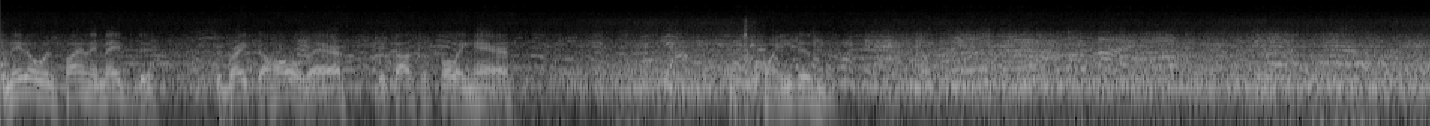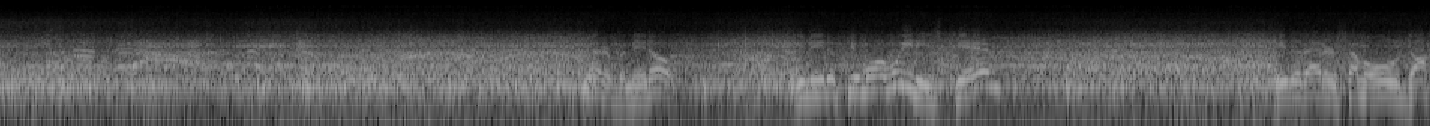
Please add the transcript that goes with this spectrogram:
Benito was finally made to, to break the hole there because of pulling hair. It's quaint, isn't it? Matter, Benito. You need a few more Wheaties, kid. Either that or some old Doc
